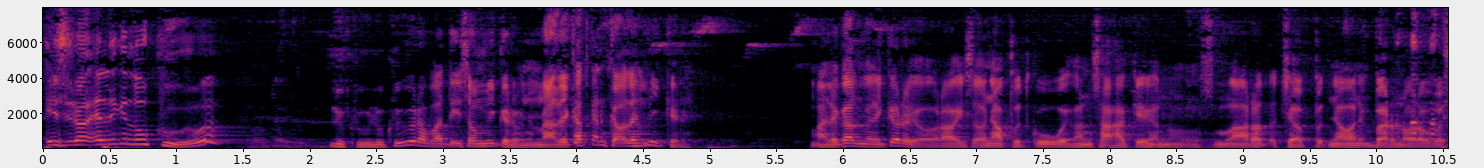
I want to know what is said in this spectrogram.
Israel ini lugu. Lugu, lugu ora pati iso mikir. Malaikat kan gak oleh mikir. Malaikat mikir ya ora iso nyabut kowe kan sakake kan semelarat jabut nyawane barno ora wis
